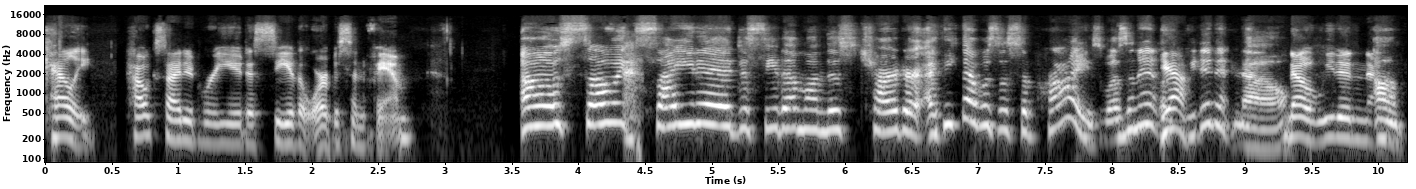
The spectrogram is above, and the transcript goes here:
Kelli, how excited were you to see the Orbison fam? Oh, so excited to see them on this charter. I think that was a surprise, wasn't it? Like, Yeah. We didn't know. No, we didn't know. Um,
